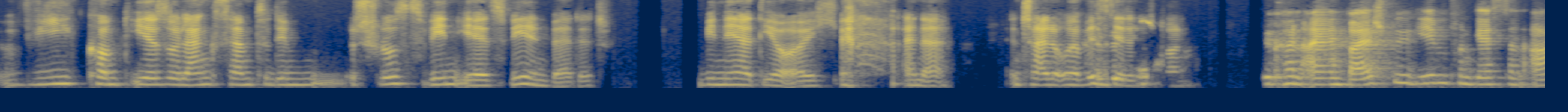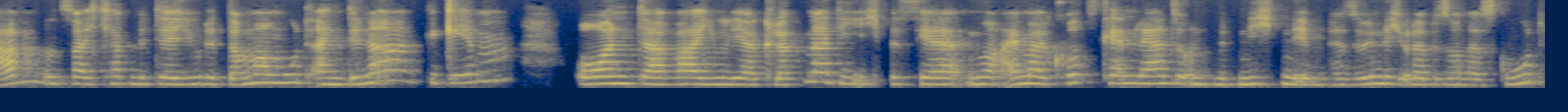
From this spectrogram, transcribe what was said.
wie kommt ihr so langsam zu dem Schluss, wen ihr jetzt wählen werdet? Wie nähert ihr euch einer Entscheidung oder wisst ihr das schon? Wir können ein Beispiel geben von gestern Abend. Und zwar, ich habe mit der Judith Dommermuth ein Dinner gegeben und da war Julia Klöckner, die ich bisher nur einmal kurz kennenlernte und mitnichten eben persönlich oder besonders gut.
